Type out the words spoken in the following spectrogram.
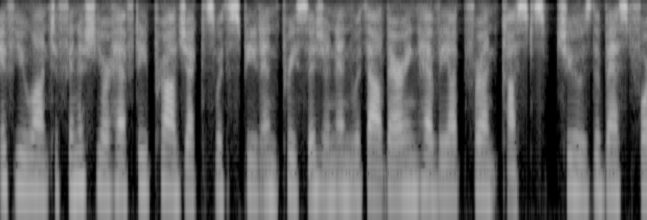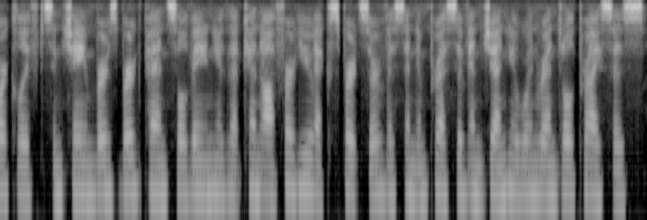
If you want to finish your hefty projects with speed and precision and without bearing heavy upfront costs, choose the best forklifts in Chambersburg, Pennsylvania that can offer you expert service and impressive and genuine rental prices.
